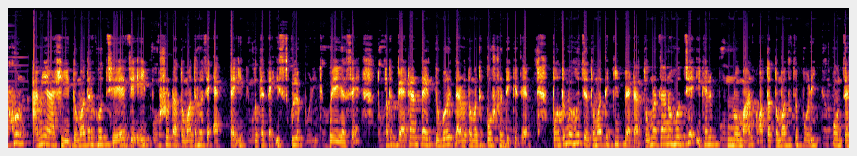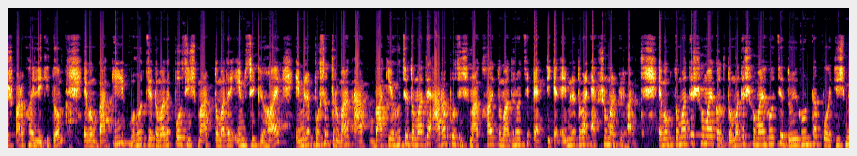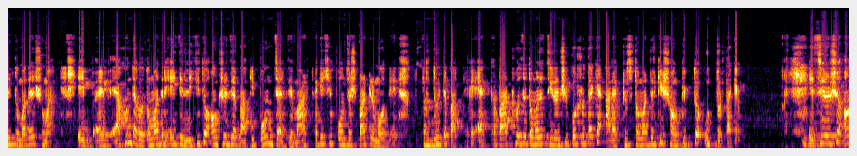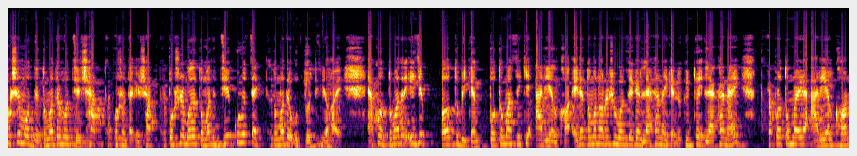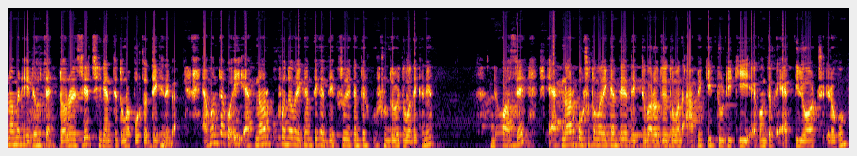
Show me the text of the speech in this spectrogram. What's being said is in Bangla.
এখন আমি আসি, তোমাদের হচ্ছে যে এই প্রশ্নটা, তোমাদের হচ্ছে একটা ইতিমধ্যে একটা স্কুলে পরীক্ষা হয়ে গেছে, তোমাদের প্যাটার্নটা একটু বলি, তারপর তোমাদের প্রশ্ন দিকে যায় প্রথমে হচ্ছে তোমাদের কি প্যাটার্ন তোমরা জানো হচ্ছে এখানে পূর্ণমান, অর্থাৎ তোমাদের হচ্ছে পরীক্ষা পঞ্চাশ মার্ক হয় লিখিত, এবং বাকি হচ্ছে তোমাদের পঁচিশ মার্ক তোমাদের এমসিকিউ হয় এমনি পঁচাত্তর মার্ক আর বাকি হচ্ছে তোমাদের আরও পঁচিশ মার্ক হয় তোমাদের হচ্ছে প্র্যাকটিক্যাল এমনি তোমার একশো মার্কের হয়। এবং তোমাদের সময় কত? তোমাদের সময় হচ্ছে দুই ঘণ্টা পঁয়ত্রিশ মিনিট তোমাদের সময়। এই এখন দেখো, তোমাদের এই যে লিখিত অংশের যে বাকি পঞ্চাশ যে মার্ক থাকে, সেই পঞ্চাশ মার্কের মধ্যে তোমাদের দুইটা পার্ট থাকে। একটা পার্ট হচ্ছে তোমাদের চিরনশীল প্রশ্ন থাকে আর একটা হচ্ছে তোমাদের কি সংক্ষিপ্ত উত্তর থাকে। সৃজনশীল অংশের মধ্যে তোমাদের হচ্ছে সাতটা প্রশ্ন থাকে। সাতটা প্রশ্নের মধ্যে তোমাদের যে কোনো চারটা তোমাদের উত্তর দিতে হয়। এখন তোমাদের এই যে পদার্থবিজ্ঞান, প্রথম আছে কি আরিয়াল খ। এটা তোমাদের অনেক সময় বলছে এখানে লেখা নাই কেন? কিন্তু লেখা নাই। তারপর তোমরা এটা আরিয়াল খ নামের এটা হচ্ছে এক ধরনের সেট সেখান থেকে তোমরা প্রশ্ন দেখে নেবে। এখন দেখো এই এক নম্বর প্রশ্ন দেখো, এখান থেকে দেখছ, এখান থেকে খুব সুন্দরভাবে তোমাদের এখানে দেওয়া আছে। এক নম্বর প্রশ্ন তোমার এখান থেকে দেখতে পারো যে তোমার আপেক্ষিক ত্রুটি কি, এখন থেকে এক কিলোওয়াট এরকম।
